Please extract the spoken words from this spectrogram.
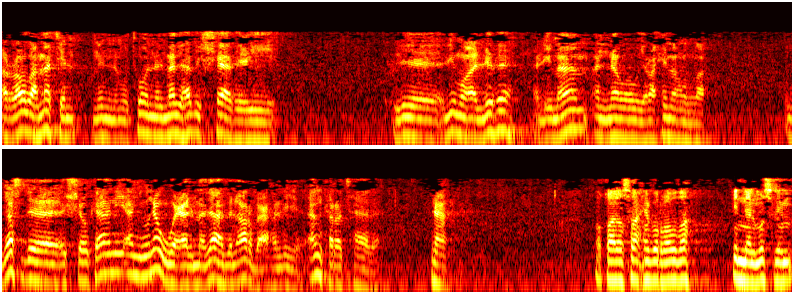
الروضة متن من متون المذهب الشافعي لمؤلفه الإمام النووي رحمه الله. قصد الشوكاني أن ينوع المذاهب الأربعة اللي أنكرت هذا. نعم. وقال صاحب الروضة إن المسلم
